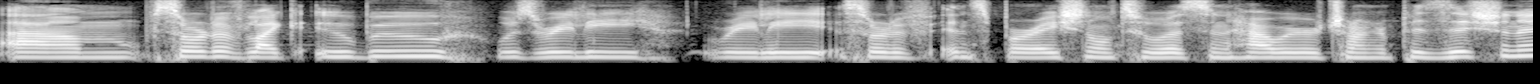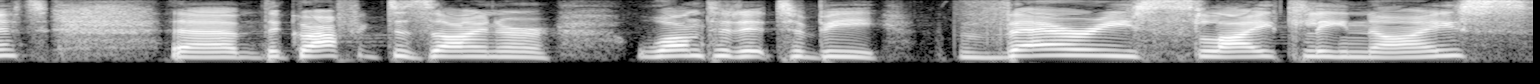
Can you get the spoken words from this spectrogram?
Um, sort of like Ubu was really, really sort of inspirational to us in how we were trying to position it. Uh, the graphic designer wanted it to be very slightly nice,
